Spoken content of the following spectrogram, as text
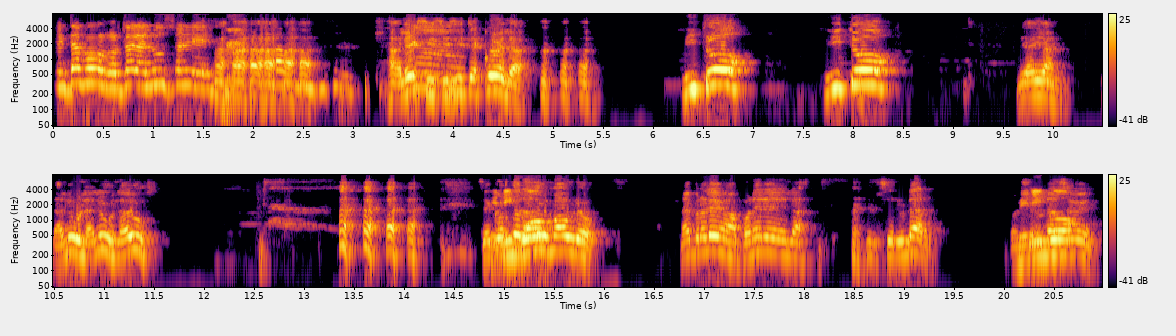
Me está por cortar la luz, sale. Alexis, No. hiciste escuela. ¿Listo? ¿Listo? Mira, Ian. La luz, la luz, la luz. Se cortó la luz, Mauro. No hay problema, poner el celular. Con el celular se ve.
